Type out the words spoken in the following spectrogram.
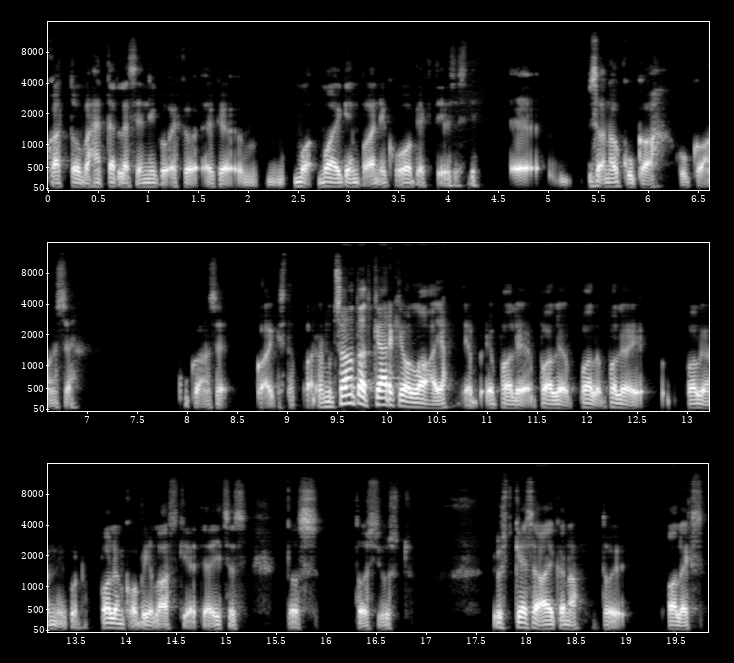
katsoo vähän tällaisen niin kuin ehkä, ehkä vaikeampaa niin kuin objektiivisesti sanoa, kuka, kuka, on se, kuka on se kaikista paras. Mutta sanotaan, että kärki on laaja ja, ja paljon, paljon, paljon, paljon, paljon, niin kuin, paljon kovia laskijoita. Ja itse asiassa tuossa just, just kesäaikana toi Alex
